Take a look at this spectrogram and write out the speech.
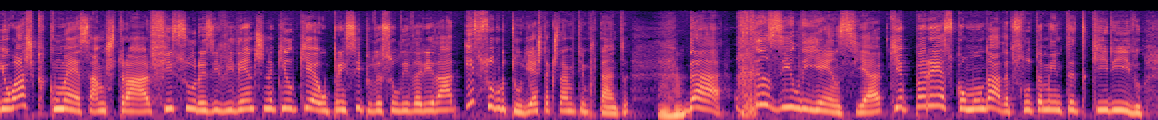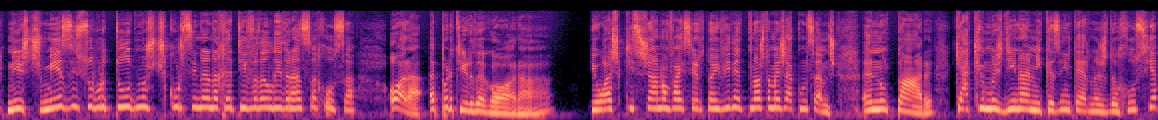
eu acho que começa a mostrar fissuras evidentes naquilo que é o princípio da solidariedade e, sobretudo, e esta questão é muito importante, uhum. da resiliência que aparece aparece como um dado absolutamente adquirido nestes meses e, sobretudo, nos discursos e na narrativa da liderança russa. Ora, a partir de agora, eu acho que isso já não vai ser tão evidente. Nós também já começamos a notar que há aqui umas dinâmicas internas da Rússia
